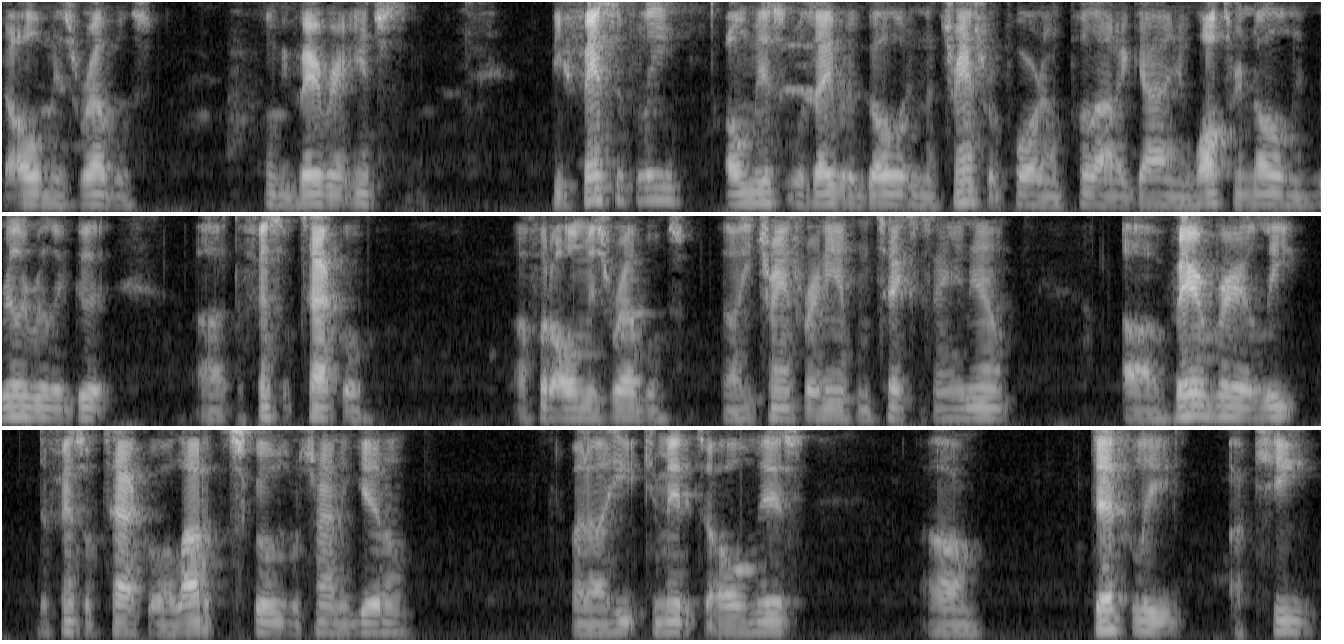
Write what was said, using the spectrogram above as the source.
the Ole Miss Rebels. Going to be very very interesting. Defensively, Ole Miss was able to go in the transfer portal and pull out a guy and Walter Nolen, really really good uh, defensive tackle uh, for the Ole Miss Rebels. Uh, he transferred in from Texas A&M. Uh, very, very elite defensive tackle. A lot of the schools were trying to get him, but uh, he committed to Ole Miss. Um, definitely a key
